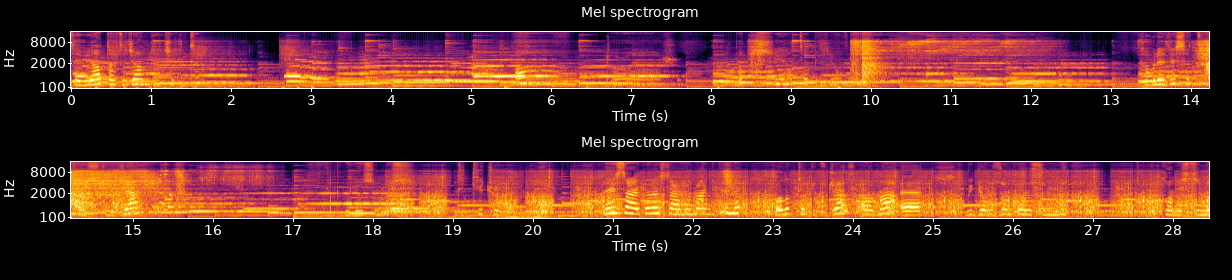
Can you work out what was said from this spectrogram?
seviye atlatacağım diyecektim. Hemen gidelim. Balık da tutacağız ama e, videomuzun konusunu konusunu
